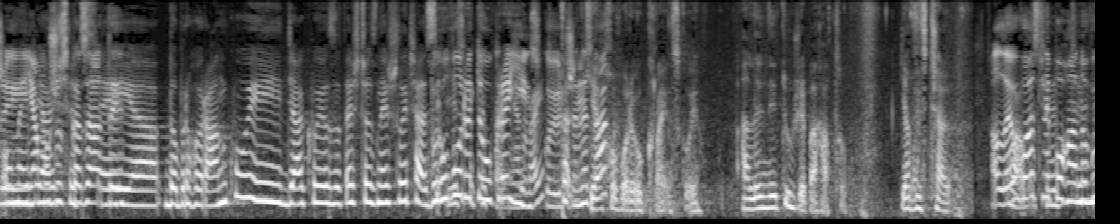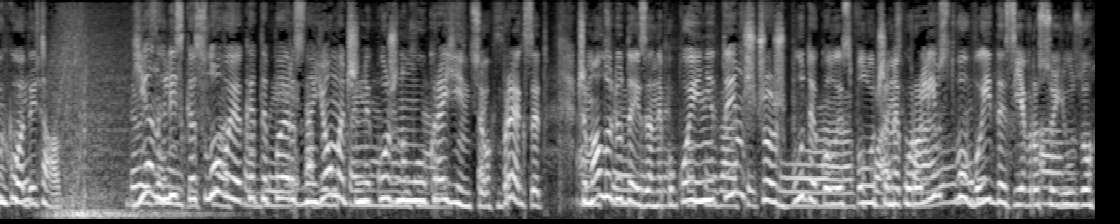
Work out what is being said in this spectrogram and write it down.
Чи я можу сказати- доброго ранку і дякую за те, що знайшли час. Ви говорите українською, чи не я говорю українською, але не дуже багато. Я вивчаю. Але у вас непогано виходить. Є англійське слово, яке тепер знайоме чи не кожному українцю. Брекзит. Чимало людей занепокоєні тим, що ж буде, коли Сполучене Королівство вийде з Євросоюзу.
